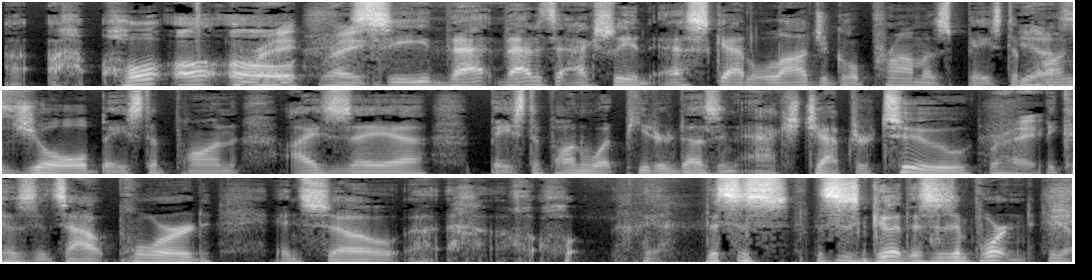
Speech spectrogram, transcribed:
Uh, oh, oh, oh. Right, right. See that that is actually an eschatological promise based upon Yes. Joel, based upon Isaiah, based upon what Peter does in Acts chapter two, Right. Because it's outpoured, and so uh, this is this is good. This is important. Yeah.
